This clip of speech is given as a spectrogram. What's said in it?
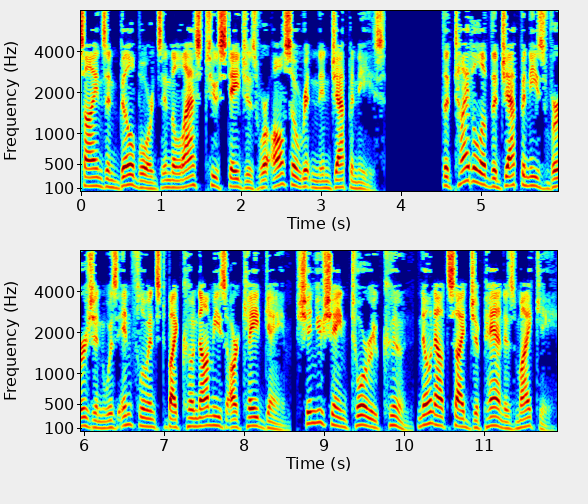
signs and billboards in the last two stages were also written in Japanese. The title of the Japanese version was influenced by Konami's arcade game, Shinnyushain Toru Kun known outside Japan as Mikie.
